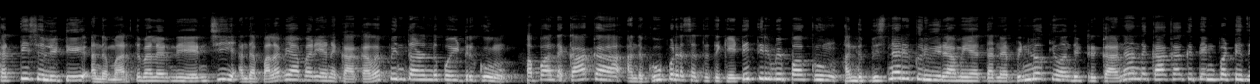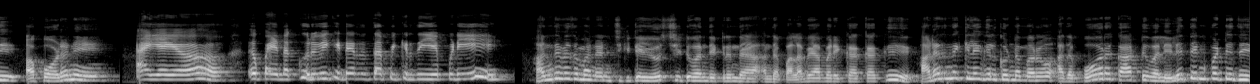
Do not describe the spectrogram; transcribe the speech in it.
கத்தி சொல்லிட்டு அந்த மரத்து மேல இருந்து எரிஞ்சு அந்த பழ வியாபாரியான காக்காவை பின்தொடர்ந்து போயிட்டு இருக்கும் அப்ப அந்த காக்கா அந்த கூப்பிடுற சத்தத்தை கேட்டு திரும்பி பார்க்கும். அந்த பிஸ்னரி குருவி ராமையா தன்னை பின்னோக்கி வந்துட்டு இருக்கான்னு அந்த காக்காக்கு தென்பட்டுது. அப்போ உடனே ஐயையோ இப்ப இந்த குருவி கிட்ட இருந்து தப்பிக்கிறது எப்படி? அந்த விதமா நினைச்சுக்கிட்டே யோசிச்சுட்டு வந்துட்டு இருந்த அந்த பழ வியாபாரி காக்காக்கு அடர்ந்த கிளைகள் கொண்ட மரம் அதை போற காட்டு வழியில தென்பட்டது.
